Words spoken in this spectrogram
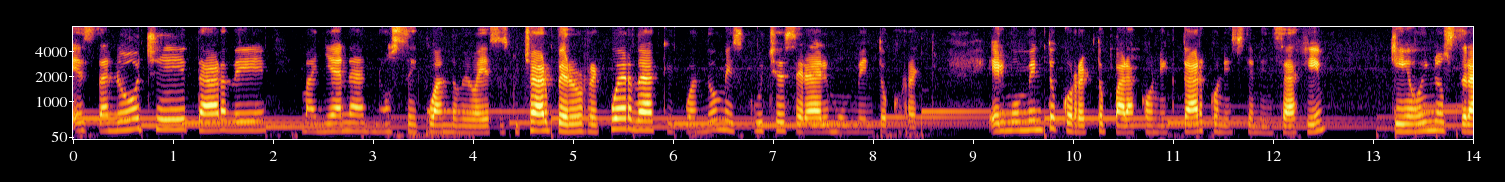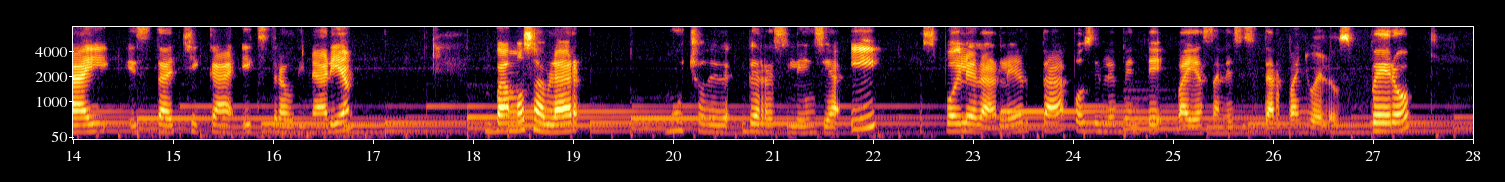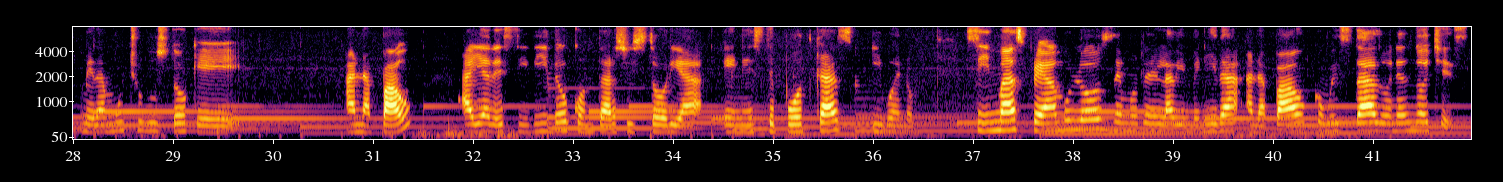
esta noche, tarde, mañana, no sé cuándo me vayas a escuchar, pero recuerda que cuando me escuches será el momento correcto. El momento correcto para conectar con este mensaje que hoy nos trae esta chica extraordinaria. Vamos a hablar mucho de, de resiliencia y spoiler alerta, posiblemente vayas a necesitar pañuelos, pero me da mucho gusto que Ana Pau haya decidido contar su historia en este podcast y bueno, sin más preámbulos, démosle la bienvenida a Ana Pau. ¿Cómo estás? Buenas noches.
